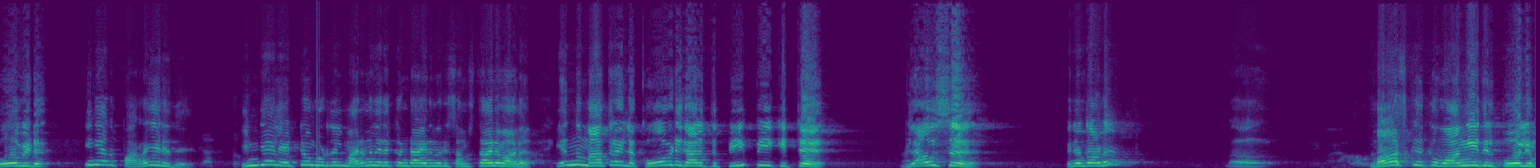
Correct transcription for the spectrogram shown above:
കോവിഡ് ഇനി അത് പറയരുത്. ഇന്ത്യയിൽ ഏറ്റവും കൂടുതൽ മരണനിരക്ക് ഉണ്ടായിരുന്ന ഒരു സംസ്ഥാനമാണ് എന്ന് മാത്രമല്ല കോവിഡ് കാലത്ത് പി പി കിറ്റ് ഗ്ലൗസ് പിന്നെന്താണ് മാസ്ക് ഒക്കെ വാങ്ങിയതിൽ പോലും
